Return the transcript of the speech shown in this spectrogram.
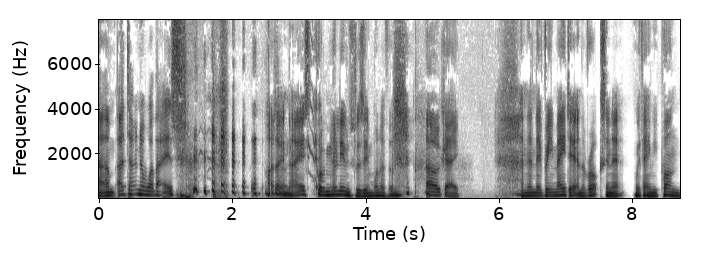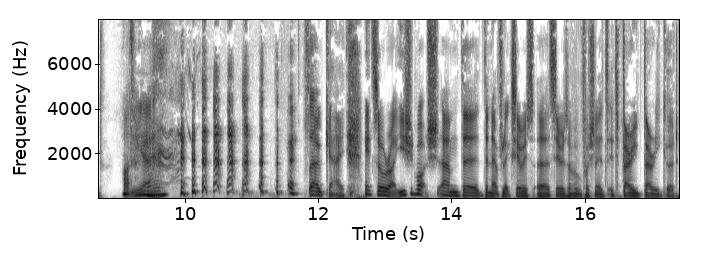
Um, I don't know what that is. I don't know. It's probably Williams was in one of them, oh, okay. And then they remade it, and The Rock's in it with Amy Pond. I Yeah. It's okay. It's all right. You should watch um, the the Netflix series uh, series of Unfortunate. It's, it's very very good.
